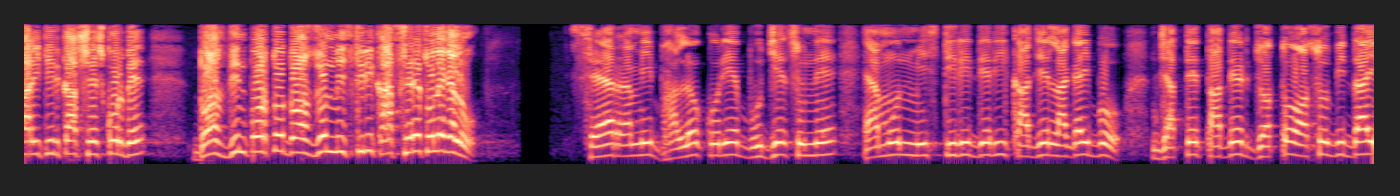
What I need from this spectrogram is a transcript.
বাড়িটির কাজ শেষ করবে? দশ দিন পর তো দশজন মিস্ত্রি কাজ ছেড়ে চলে গেল। স্যার আমি ভালো করে বুঝে শুনে এমন মিস্ত্রিদেরই কাজে লাগাইব যাতে তাদের যত অসুবিধাই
